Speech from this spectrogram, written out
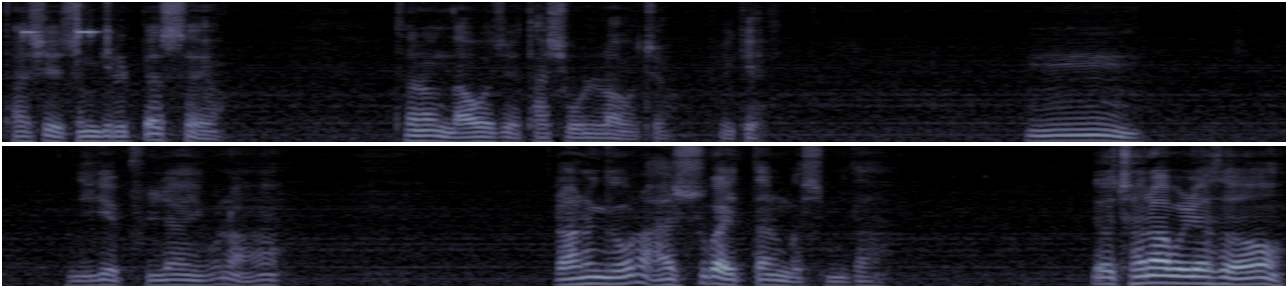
다시 전기를 뺐어요. 전압 나오죠. 다시 올라오죠. 이게. 음, 이게 불량이구나. 라는 경우를 알 수가 있다는 것입니다. 이 전압을 내서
